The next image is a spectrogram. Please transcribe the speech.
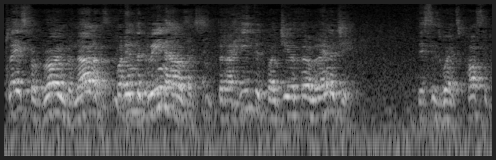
place for growing bananas, but in the greenhouses that are heated by geothermal energy, this is where it's possible.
